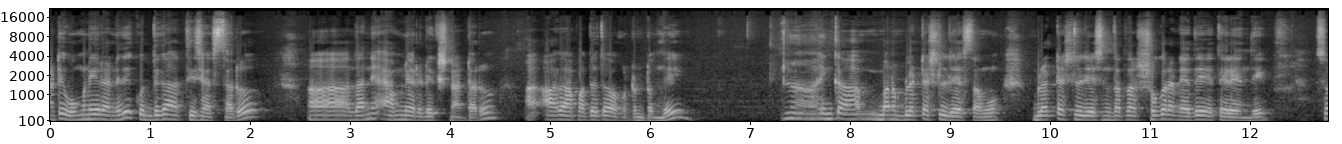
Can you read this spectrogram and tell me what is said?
అంటే ఉమ్మనీరు అనేది కొద్దిగా తీసేస్తారు. దాన్ని యామ్నియో రిడక్షన్ అంటారు. ఆ- ఆ పద్ధతి ఒకటి ఉంటుంది. ఇంకా మనం బ్లడ్ టెస్టులు చేస్తాము. బ్లడ్ టెస్టులు చేసిన తర్వాత షుగర్ అనేది తెలియంది సో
